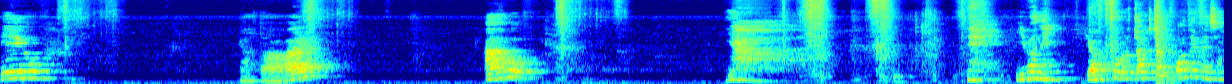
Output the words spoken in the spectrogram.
일곱, 여덟. 야. 네, 이번엔 옆으로 쫙쫙 뻗으면서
